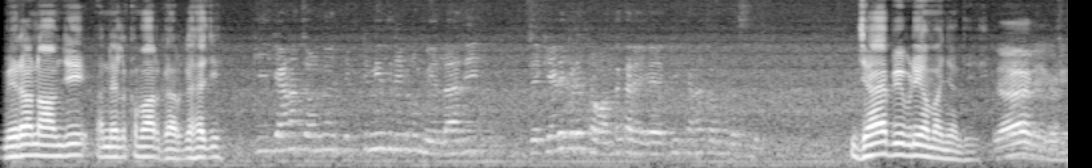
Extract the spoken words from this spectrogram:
ਮੇਰਾ ਨਾਮ ਜੀ ਅਨਿਲ ਕੁਮਾਰ ਗਰਗ ਹੈ ਜੀ। ਕੀ ਕਹਿਣਾ ਚਾਹੁੰਦੇ ਹੋ? ਕਿ ਕਿੰਨੀ ਤਰੀਕ ਨੂੰ ਮੇਲਾ ਹੈ ਜੀ? ਤੇ ਕਿਹੜੇ ਕਿਹੜੇ ਪ੍ਰਬੰਧ ਕਰੇ ਗਏ? ਕੀ ਕਹਿਣਾ ਚਾਹੁੰਦੇ ਦੱਸੋ। ਜੈ ਬੀਬੜੀਆਂ ਮਾਈਆਂ ਦੀ। ਜੈ ਵੀ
